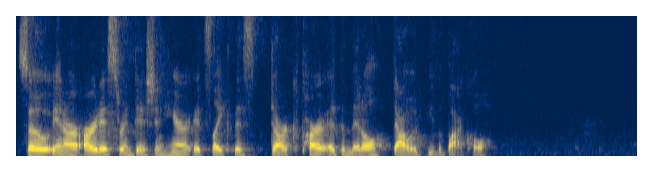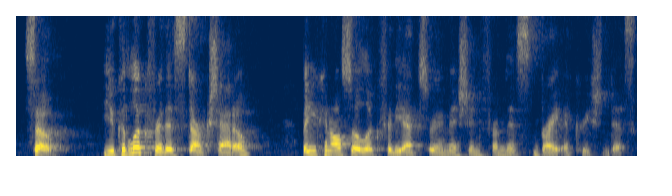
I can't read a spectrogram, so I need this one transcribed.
So in our artist rendition here, it's like this dark part at the middle, that would be the black hole. So you could look for this dark shadow, but you can also look for the X-ray emission from this bright accretion disk.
